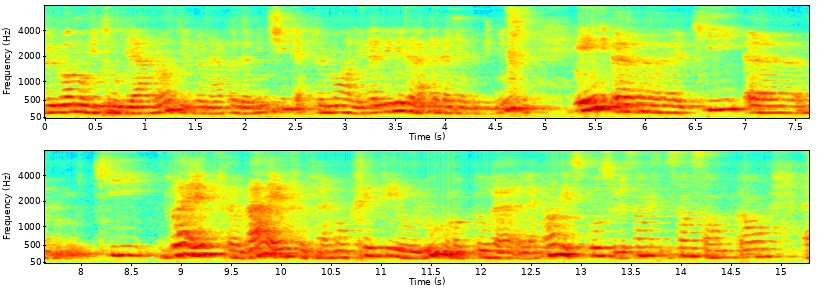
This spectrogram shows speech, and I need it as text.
de l'uomo vitruviano de Leonardo da Vinci, qui est actuellement à la de l'Accademia de Venise, et qui, qui doit être, va être finalement prêté au Louvre pour la grande expo sur le 500 ans euh,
